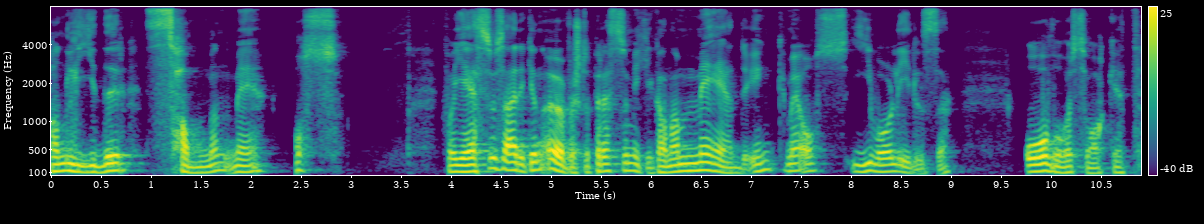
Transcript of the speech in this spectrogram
Han lider sammen med oss. For Jesus er ikke en øverste prest som ikke kan ha medynk med oss i vår lidelse og vår svakhet.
